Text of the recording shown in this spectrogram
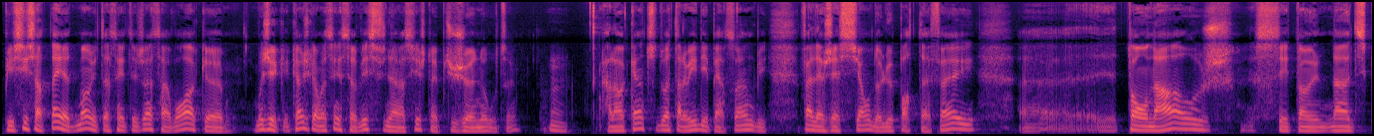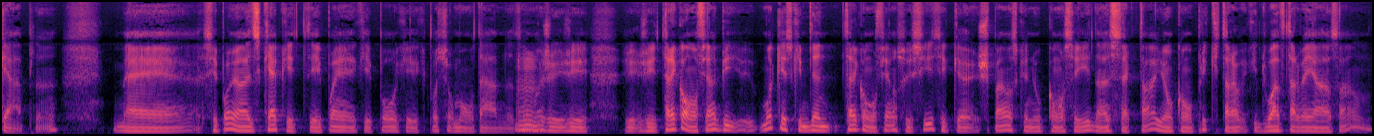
Puis si certains Edmond est assez intelligent à savoir que moi, quand j'ai commencé un service financier, j'étais un petit genou, tu sais. Mm. Alors, quand tu dois travailler des personnes, puis faire la gestion de leur portefeuille, euh, ton âge, c'est un handicap. Là mais c'est pas un handicap qui est, pas, qui est, pas, qui est pas surmontable. Hmm. Moi, j'ai très confiance. Puis moi, qu'est-ce qui me donne très confiance aussi, c'est que je pense que nos conseillers dans le secteur, ils ont compris qu'ils doivent travailler ensemble.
